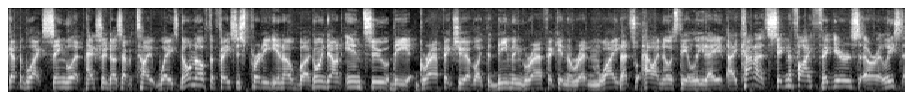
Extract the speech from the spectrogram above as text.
Got the black singlet. Actually does have a tight waist. Don't know if the face is pretty, you know, but going down into the graphics, you have like the demon graphic in the red and white. That's how I know it's the Elite 8. I kind of signify figures, or at least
